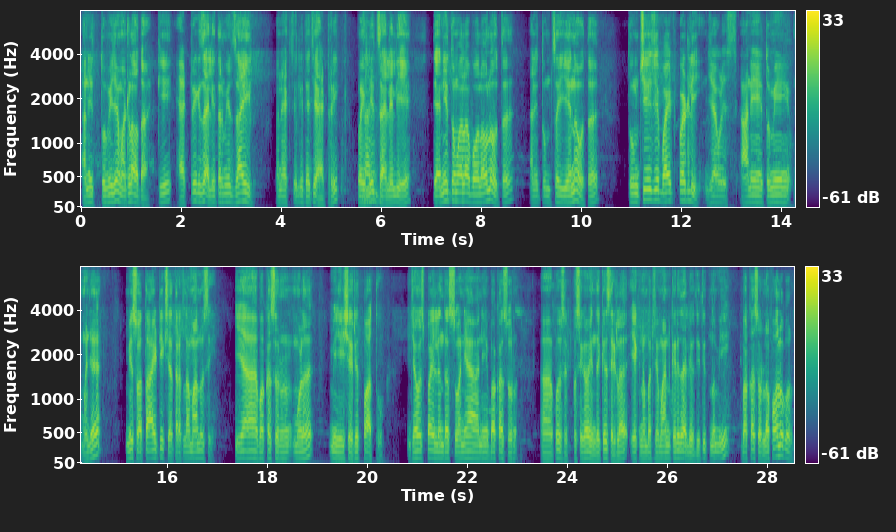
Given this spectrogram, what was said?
आणि तुम्ही जे म्हटला होता की हॅट्रिक झाली तर मी जाईल पण ॲक्च्युली त्याची हॅट्रिक पहिलीच झालेली आहे. त्यांनी तुम्हाला बोलावलं होतं आणि तुमचं येणं होतं. तुमची जी बाईट पडली ज्यावेळेस आणि तुम्ही म्हणजे मी स्वतः आय टी क्षेत्रातला माणूस आहे. या बकासूरमुळं मी शर्यत पाहतो. ज्यावेळेस पहिल्यांदा सोन्या आणि बकासूर पुस पुसेगाव हिंद केसरीला एक नंबरचे मानकरी झाली होती तिथनं मी बकासूरला फॉलो करतो.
